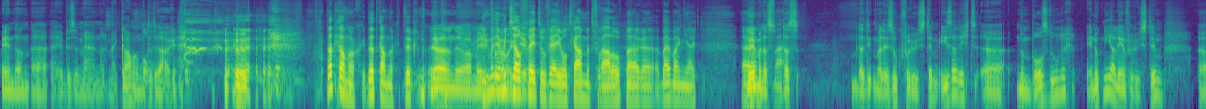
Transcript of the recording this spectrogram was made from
en dan eh, hebben ze mij naar mijn kamer moeten dragen. Dat kan nog, dat kan nog. Ja, nee, meer je, moet, je zelf weten hoe ver je wilt gaan met verhalen op, maar eh mij maakt niet uit. Nee, maar dat is, dat is, dat, is- maar dat is ook voor uw stem. Is dat echt eh, een boosdoener? En ook niet alleen voor uw stem, eh,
